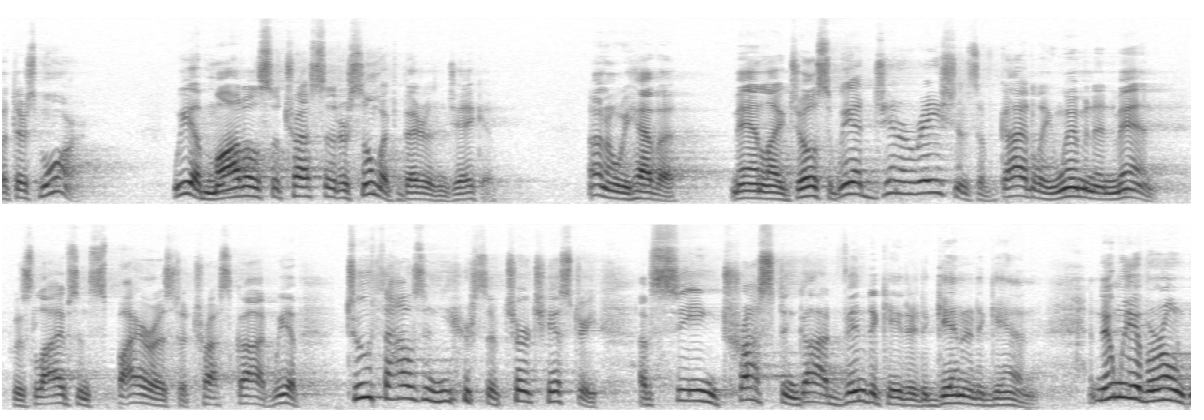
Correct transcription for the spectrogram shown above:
But there's more. We have models of trust that are so much better than Jacob. Not only we have a man like Joseph, we had generations of godly women and men whose lives inspire us to trust God. We have 2,000 years of church history of seeing trust in God vindicated again and again. And then we have our own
